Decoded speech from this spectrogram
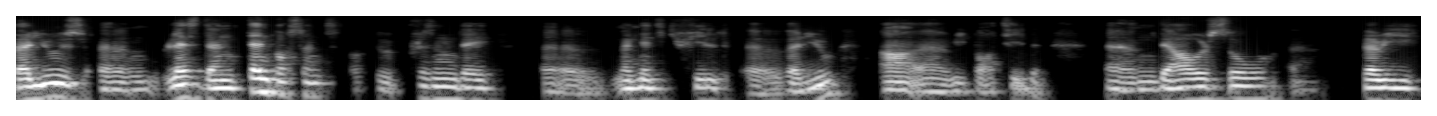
values um, less than 10% of the present day magnetic field value are reported. Um, there are also very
